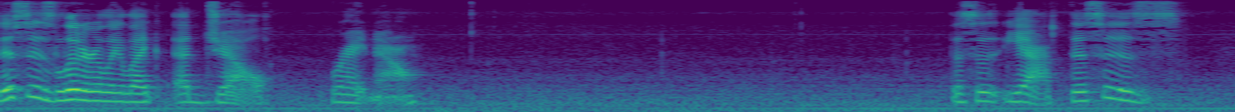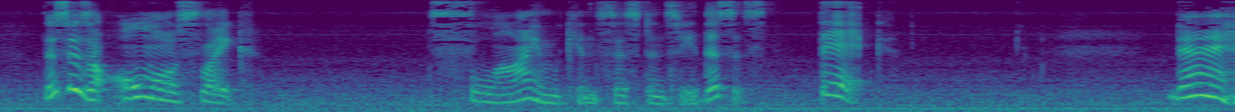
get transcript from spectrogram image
this is literally like a gel right now. This is, yeah, this is, this is almost like slime consistency. This is thick. Dang.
